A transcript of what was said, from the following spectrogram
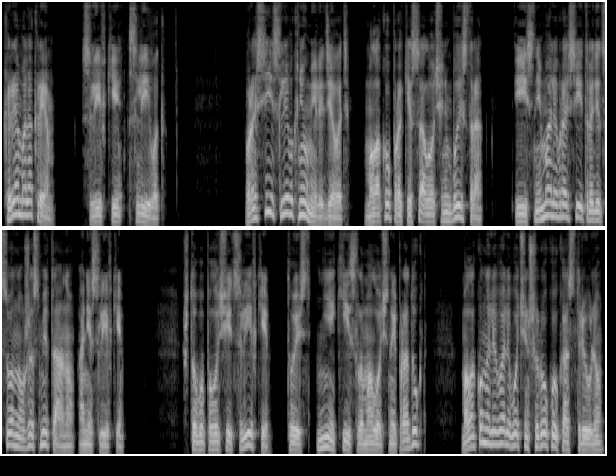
Крем а крем, сливки сливок. В России сливок не умели делать, молоко прокисало очень быстро, и снимали в России традиционно уже сметану, а не сливки. Чтобы получить сливки, то есть не кисломолочный продукт, молоко наливали в очень широкую кастрюлю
